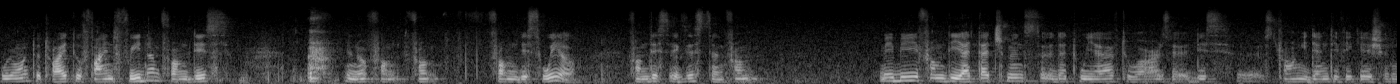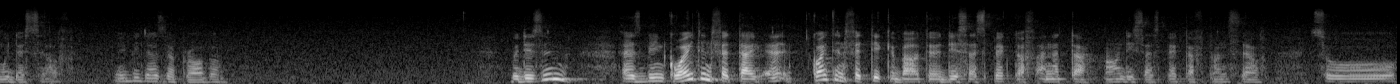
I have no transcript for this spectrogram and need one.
We want to try to find freedom from this, you know, from, from, from this will, from this existence, from maybe from the attachments uh, that we have towards uh, this uh, strong identification with the self. Maybe that's the problem. Buddhism has been quite emphatic, uh, quite emphatic about uh, this aspect of anatta, uh, this aspect of non-self. So,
